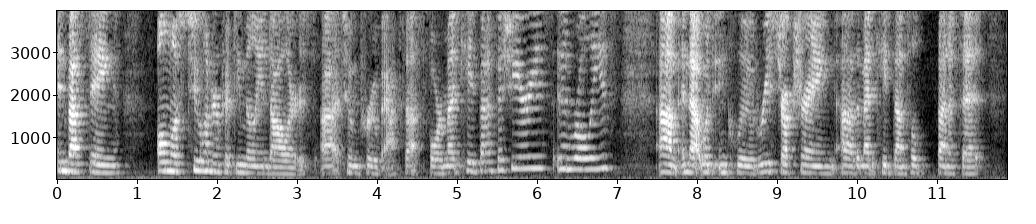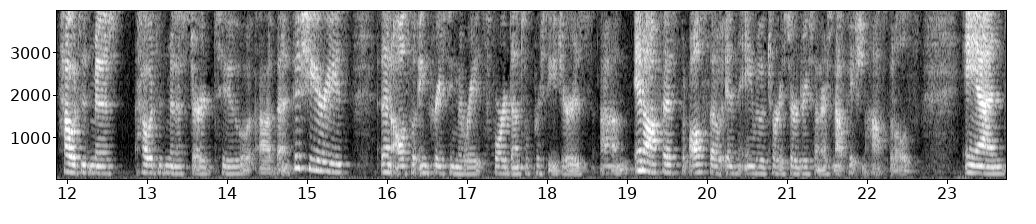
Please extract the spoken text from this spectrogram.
investing almost $250 million uh, to improve access for Medicaid beneficiaries and enrollees. Um, and that would include restructuring uh, the Medicaid dental benefit, how it's, administ- how it's administered to uh, beneficiaries, and then also increasing the rates for dental procedures um, in office, but also in the ambulatory surgery centers and outpatient hospitals. And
